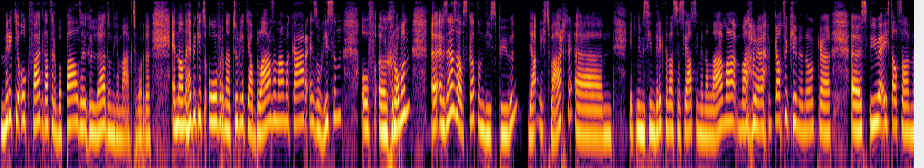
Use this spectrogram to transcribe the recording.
merk je ook vaak dat er bepaalde geluiden gemaakt worden. En dan heb ik het over natuurlijk ja, blazen aan elkaar, hè, zo hissen of uh, grommen. Uh, er zijn zelfs katten die spuwen. Ja, echt waar. Uh, je hebt nu misschien direct een associatie met een lama, maar uh, katten kunnen ook uh, spuwen echt als ze aan,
